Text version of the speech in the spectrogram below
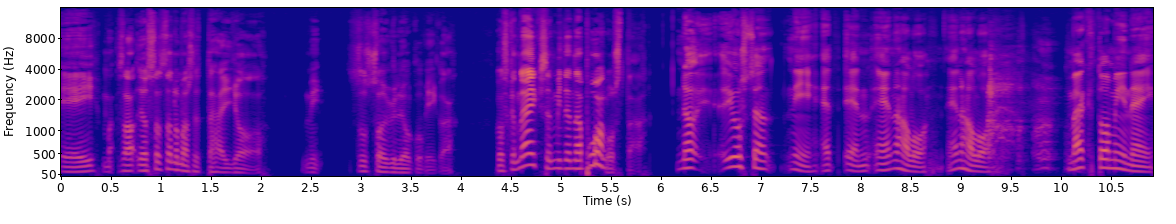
ei. Mä, sa, jos sä oot sanomassa nyt tähän joo, niin sus on kyllä joku vika. Koska näikö sä, miten nämä puolustaa? No just sen, niin, että en, en halua, en halua. McTominay,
